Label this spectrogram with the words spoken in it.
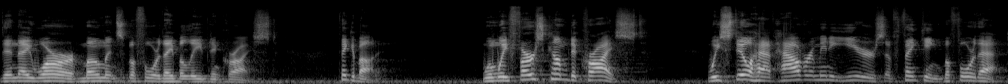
than they were moments before they believed in Christ. Think about it. When we first come to Christ, we still have however many years of thinking before that,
